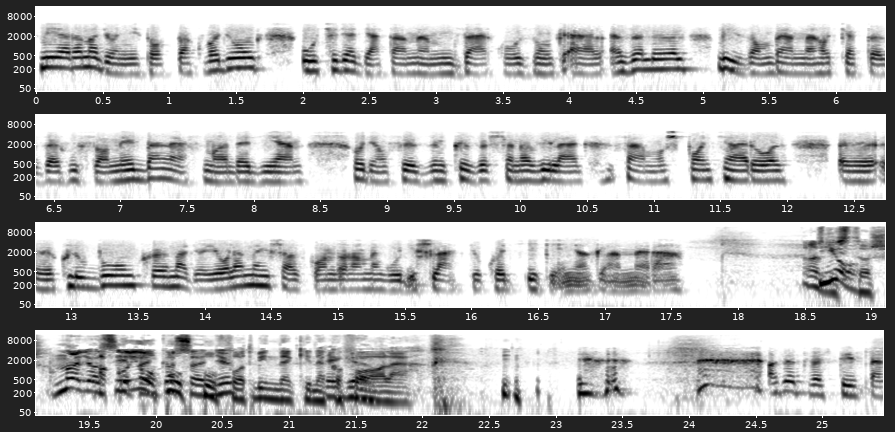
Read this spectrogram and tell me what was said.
Mi erre nagyon nyitottak vagyunk, úgyhogy egyáltalán nem zárkózzunk el ezelől. Bízom benne, hogy 2024-ben lesz majd egy ilyen, hogyan főzzünk közösen a világ számos pontjáról klubunk. Nagyon jó lenne, és azt gondolom, meg úgy is látjuk, hogy igény az lenne rá. Az jó, biztos. Nagyon Akkor szépen jó köszönjük. puffot mindenkinek Igen. a fa alá. az ötvös tízben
